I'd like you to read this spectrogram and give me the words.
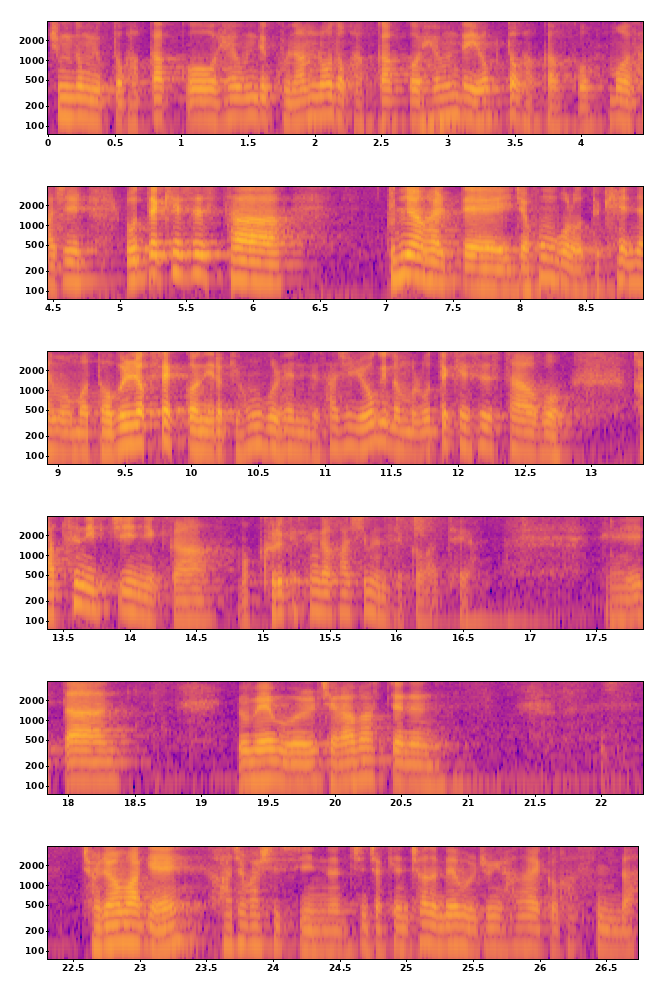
중동역도 가깝고 해운대 구남로도 가깝고 해운대역도 가깝고 뭐 사실 롯데캐슬스타 분양할 때 이제 홍보를 어떻게 했냐면 뭐 더블 역세권 이렇게 홍보를 했는데 사실 여기도 뭐 롯데캐슬스타하고 같은 입지니까 뭐 그렇게 생각하시면 될 것 같아요. 예, 일단 요 매물 제가 봤을 때는 저렴하게 가져가실 수 있는 진짜 괜찮은 매물 중에 하나일 것 같습니다.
